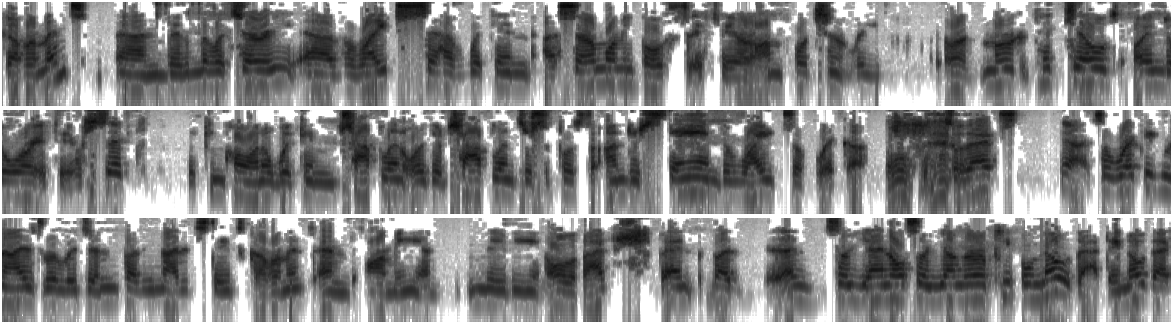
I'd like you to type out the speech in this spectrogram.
government and the military have rights to have Wiccan uh, ceremony, both if they're unfortunately or murdered, killed, and or if they're sick. They can call in a Wiccan chaplain, or their chaplains are supposed to understand the rights of Wicca. Oh. So that's yeah, it's a recognized religion by the United States government and army and navy and all of that. And but and so yeah, and also younger people know that they know that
